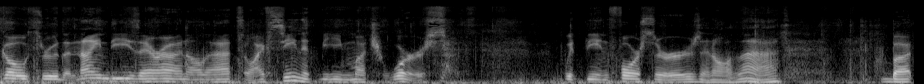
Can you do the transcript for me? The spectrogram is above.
go through the 90s era and all that, so I've seen it be much worse with the enforcers and all that. But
